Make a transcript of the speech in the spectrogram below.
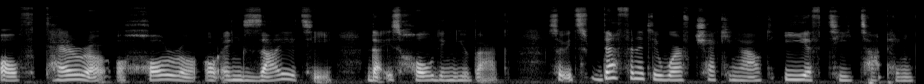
of terror or horror or anxiety that is holding you back. So it's definitely worth checking out EFT tapping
